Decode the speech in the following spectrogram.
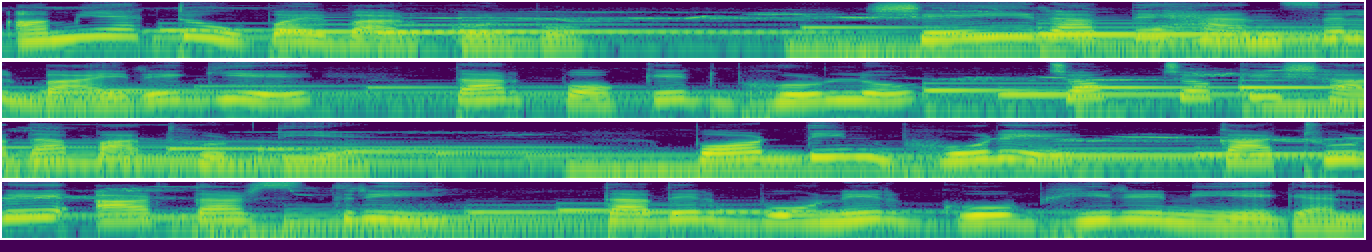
আমি একটা উপায় বার করব। সেই রাতে হ্যান্সেল বাইরে গিয়ে তার পকেট ভরল চকচকে সাদা পাথর দিয়ে। পরদিন ভোরে কাঠুরে আর তার স্ত্রী তাদের বনের গভীরে নিয়ে গেল।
